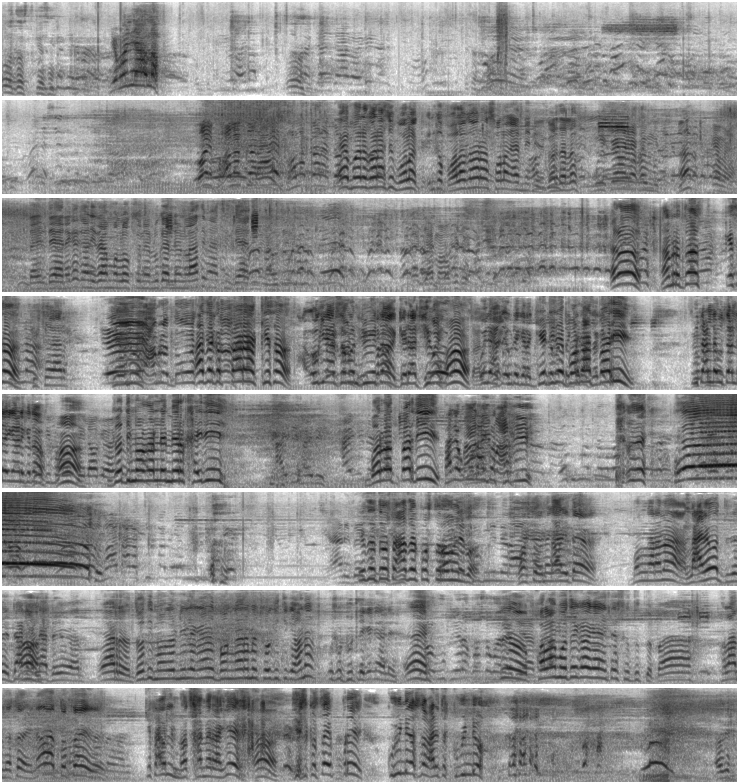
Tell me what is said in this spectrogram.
ओ दोस्त के छ? भने ओइ भलक गरा ए मैले गराएको छु भलक। यिनको भलक र सोलक आनिदिने गर्दा ल। दाइले द्याएन क्या? गाडी राम्रो लग्छु नि लुगा ल्याउनु लाएको थिएँ माथि के हेलो हाम्रो दोस्त के छ? ठिक छ यार हाम्रो दोस्त आजको पारा के छ? अघि दुईवटा थियो। अँ। अहिले आज एउटा केटा केटीले बर्बाद पारी उताल्दै उताल्दै गाडी केटा अँ ज्योति मगरले मेरो खाइदि। बर्बाद पारिदि। के छ दोस्त आज कस्तो रमाइलो भयो? कस्तो हुने गाडी त? बङ्गारामा लायो डाटा थियो यार। यार ज्योति मगरनीले गाडी बङ्गारामै ठोकिन्छ कि होइन? उसको दुधले के गाडी ए के हो फलामो चाहिँ कहाँ गयो त्यसको दुध त बा फलाम जस्तो होइन त्यो चाहिँ केटाहरूले नछामेर के? अँ। त्यसको चाहिँ पुरै कुविन्डो जस्तो भारी छ कुविन्डो ओके।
